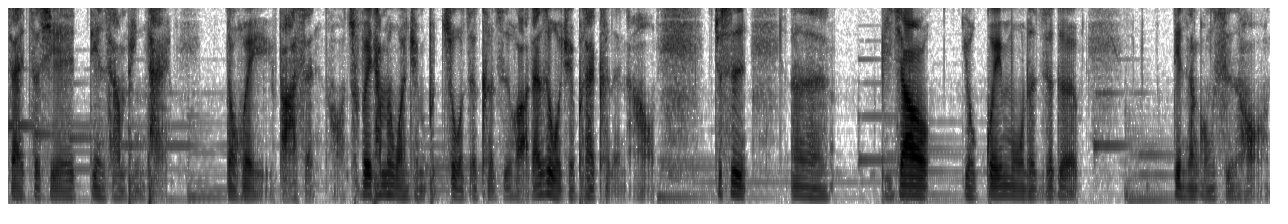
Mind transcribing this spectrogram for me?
在这些电商平台都会发生好，除非他们完全不做这客制化，但是我觉得不太可能的哈。就是呃比较有规模的这个电商公司哈，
